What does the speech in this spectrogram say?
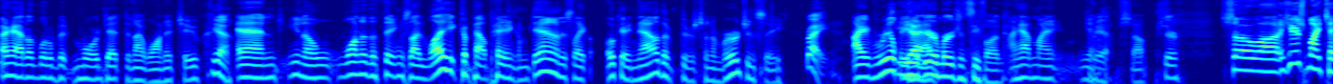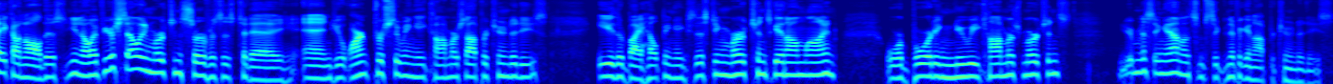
I had a little bit more debt than I wanted to, Yeah. and you know, one of the things I like about paying them down is like, okay, now that there's an emergency, Right. I really You have your emergency fund. I have my you know, Yeah. so Sure. so uh, here's my take on all this. You know, if you're selling merchant services today and you aren't pursuing e-commerce opportunities, either by helping existing merchants get online or boarding new e-commerce merchants, you're missing out on some significant opportunities.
